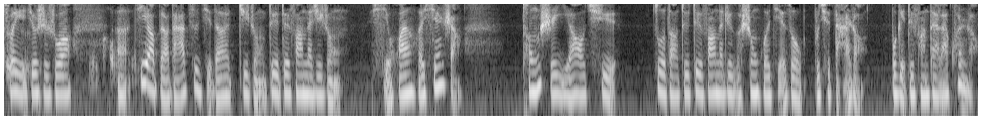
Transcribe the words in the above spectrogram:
所以就是说，呃，既要表达自己的这种对对方的这种喜欢和欣赏，同时也要去做到对对方的这个生活节奏不去打扰，不给对方带来困扰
